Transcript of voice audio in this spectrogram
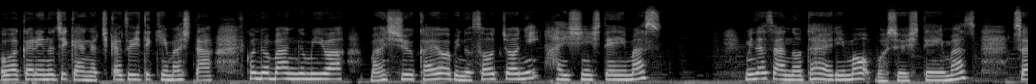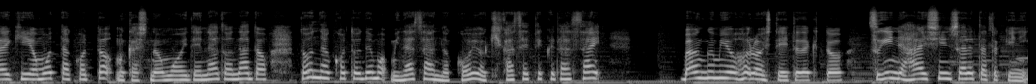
お別れの時間が近づいてきました。この番組は毎週火曜日の早朝に配信しています。皆さんのお便りも募集しています。最近思ったこと昔の思い出などなどどんなことでも皆さんの声を聞かせてください。番組をフォローしていただくと次に配信された時に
